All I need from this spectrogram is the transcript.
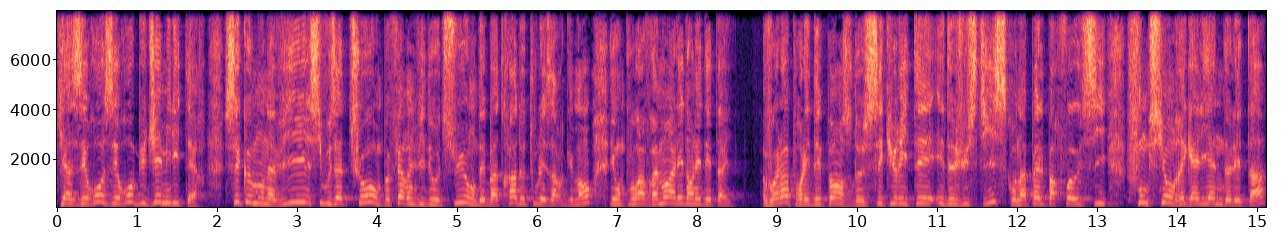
qui a zéro zéro budget militaire. C'est que mon avis. Si vous êtes chaud, on peut faire une vidéo dessus, on débattra de tous les arguments et on pourra vraiment aller dans les détails. Voilà pour les dépenses de sécurité et de justice, qu'on appelle parfois aussi fonction régalienne de l'État.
